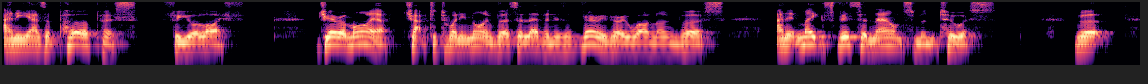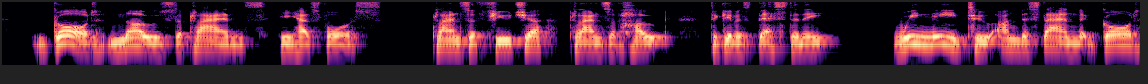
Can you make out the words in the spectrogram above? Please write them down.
and He has a purpose for your life. Jeremiah chapter 29, verse 11 is a very, very well known verse. And it makes this announcement to us that God knows the plans He has for us plans of future, plans of hope, to give us destiny. we need to understand that God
